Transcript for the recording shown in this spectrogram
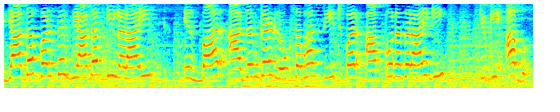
यादव वर्सेस यादव की लड़ाई इस बार आजमगढ़ लोकसभा सीट पर आपको नज़र आएगी, क्योंकि अब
